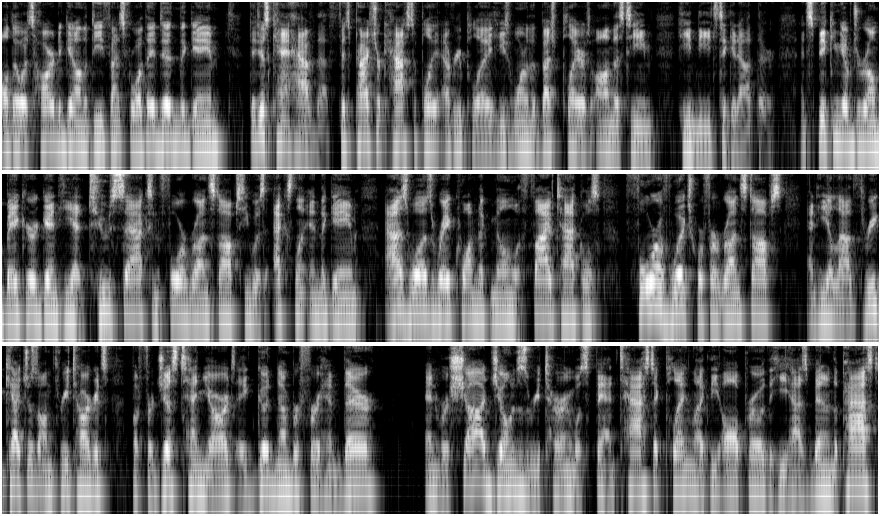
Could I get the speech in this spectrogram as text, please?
Although it's hard to get on the defense for what they did in the game, they just can't have that. Fitzpatrick has to play every play. He's one of the best players on this team. He needs to get out there. And speaking of Jerome Baker again, he had two sacks and four run stops. He was excellent in the game, as was Raekwon McMillan with five tackles, four of which were for run stops, and he allowed three catches on three targets, but for just 10 yards, a good number for him there. And Reshad Jones' return was fantastic, playing like the all pro that he has been in the past.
